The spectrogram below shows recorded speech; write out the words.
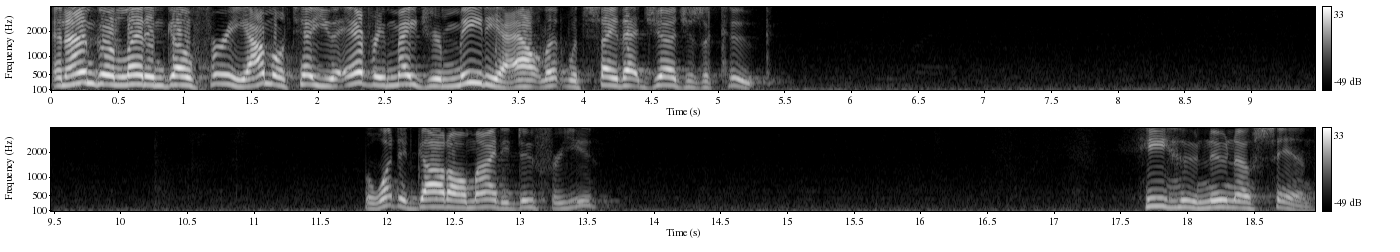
and I'm going to let him go free. I'm going to tell you, every major media outlet would say that judge is a kook. But what did God Almighty do for you? He who knew no sin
